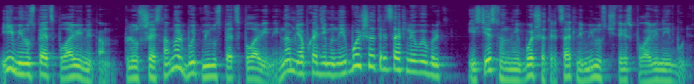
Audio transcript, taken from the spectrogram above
и минус 5,5 там, плюс 6 на 0 будет минус 5,5. И нам необходимо наибольший отрицательный выбрать, естественно наибольший отрицательный минус 4,5 и будет.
